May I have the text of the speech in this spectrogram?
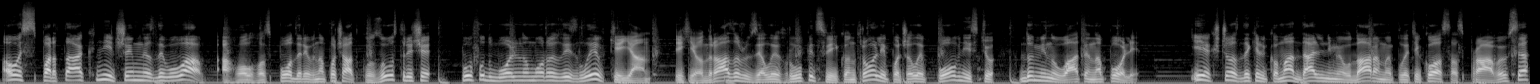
А ось Спартак нічим не здивував, а гол господарів на початку зустрічі по футбольному розізлив киян, які одразу ж взяли гру під свій контроль і почали повністю домінувати на полі. І якщо з декількома дальніми ударами Плетікоса справився,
